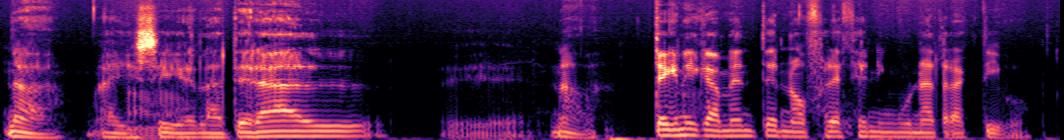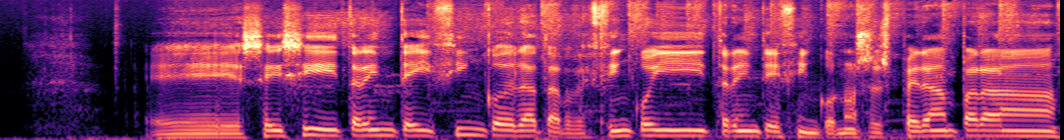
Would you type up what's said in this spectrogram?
Nada, ahí sigue lateral, eh, nada. Técnicamente no ofrece ningún atractivo. Eh, 6 y 35 de la tarde, 5 y 35. Nos esperan para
